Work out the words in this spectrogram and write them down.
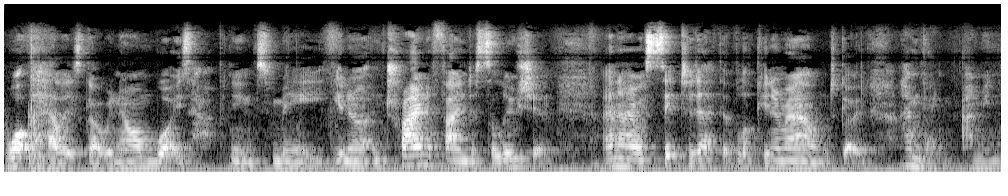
What the hell is going on? What is happening to me? You know, and trying to find a solution. And I was sick to death of looking around, going, I'm going, I'm in,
